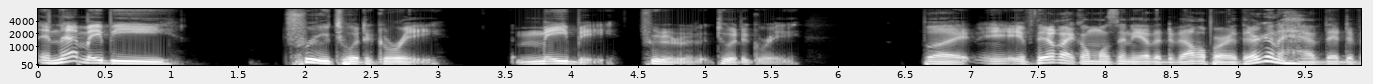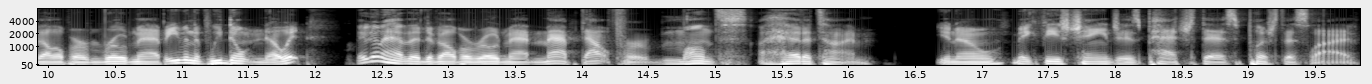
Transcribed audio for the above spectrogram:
And that may be true to a degree. Maybe true to, to a degree. But if they're like almost any other developer, they're going to have their developer roadmap, even if we don't know it, they're going to have their developer roadmap mapped out for months ahead of time. You know, make these changes, patch this, push this live.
